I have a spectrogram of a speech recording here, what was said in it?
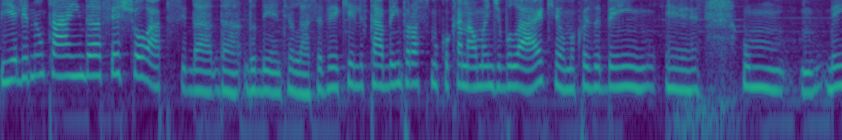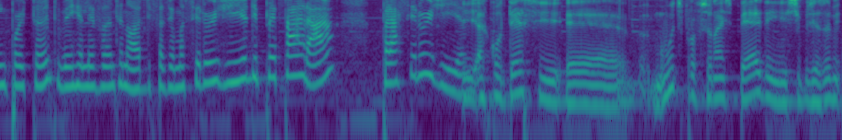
E ele não está ainda, fechou o ápice da, da, do dente lá. Você vê que ele está bem próximo com o canal mandibular, que é uma coisa bem, é, um, bem importante, bem relevante na hora de fazer uma cirurgia, de preparar para a cirurgia. E acontece, é, muitos profissionais pedem esse tipo de exame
